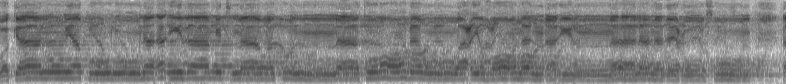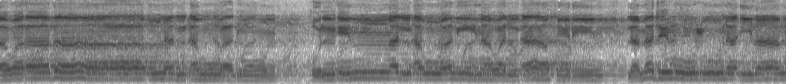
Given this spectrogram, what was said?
وكانوا يقولون أئذا متنا وكنا ترابا وعظاما أئنا لمبعوثون أو آباؤنا الأولون قل إن الأولين والآخرين لمجموعون إلى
